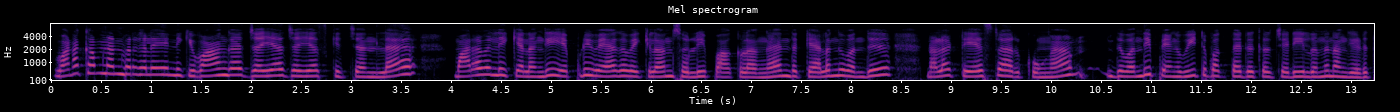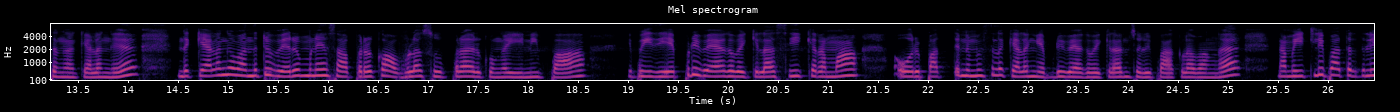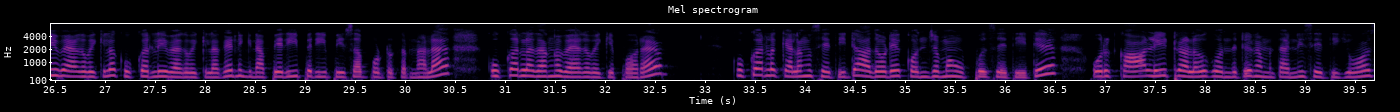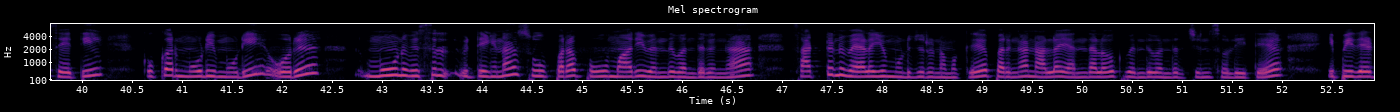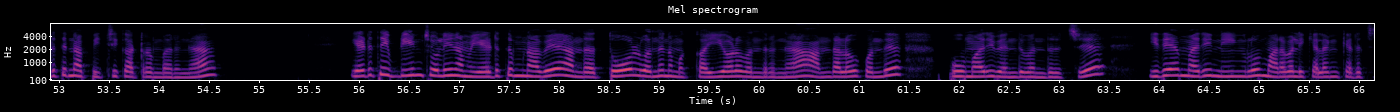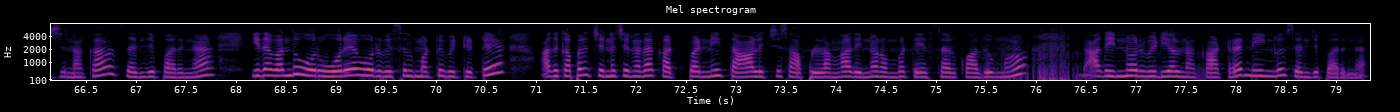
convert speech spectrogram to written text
வணக்கம் நண்பர்களே இன்றைக்கி வாங்க ஜெயா ஜெயாஸ் கிச்சனில். மரவள்ளி கிழங்கு எப்படி வேக வைக்கலான்னு சொல்லி பார்க்கலாங்க. இந்த கிழங்கு வந்து நல்லா டேஸ்ட்டாக இருக்குங்க. இது வந்து இப்போ எங்கள் வீட்டு பக்கத்தில் இருக்கிற செடியிலேருந்து நாங்கள் எடுத்தோங்க கிழங்கு. இந்த கிழங்கு வந்துட்டு வெறுமனே சாப்பிட்றதுக்கு அவ்வளோ சூப்பராக இருக்குங்க இனிப்பாக இப்போ இது எப்படி வேக வைக்கலாம்? சீக்கிரமாக ஒரு பத்து நிமிஷத்தில் கிழங்கு எப்படி வேக வைக்கலான்னு சொல்லி பார்க்கலாம் வாங்க. நம்ம இட்லி பாத்திரத்துலேயும் வேக வைக்கலாம் குக்கர்லேயும் வேக வைக்கலாங்க. இன்றைக்கி நான் பெரிய பெரிய பீஸாக போட்டிருக்கறனால குக்கரில் தாங்க வேக வைக்க போகிறேன் குக்கரில் கிழங்கு சேர்த்திட்டு அதோடய கொஞ்சமாக உப்பு சேர்த்திட்டு ஒரு கால் லிட்டர் அளவுக்கு வந்துட்டு நம்ம தண்ணி சேர்த்திக்குவோம். சேர்த்தி குக்கர் மூடி மூடி ஒரு மூணு விசில் விட்டிங்கன்னா சூப்பராக பூ மாதிரி வெந்து வந்துடுங்க சட்டுன்னு வேலையும் முடிஞ்சிடும் நமக்கு. பாருங்கள் நல்லா எந்த அளவுக்கு வெந்து வந்துருச்சுன்னு சொல்லிட்டு. இப்போ இதை எடுத்து நான் பிச்சு காட்டுறேன் பாருங்கள் எடுத்து இப்படின்னு சொல்லி நம்ம எடுத்தோம்னாவே அந்த தோல் வந்து நம்ம கையோடு வந்துடுங்க அந்த அளவுக்கு வந்து பூ மாதிரி வெந்து வந்துருச்சு. இதே மாதிரி நீங்களும் மரவள்ளி கிழங்கு கிடச்சிச்சினாக்கா செஞ்சு பாருங்கள் இதை வந்து ஒரு ஒரே ஒரு விசில் மட்டும் விட்டுட்டு அதுக்கப்புறம் சின்ன சின்னதாக கட் பண்ணி தாளித்து சாப்பிட்லாங்க. அது இன்னும் ரொம்ப டேஸ்ட்டாக இருக்கும். அதுவும் அது இன்னொரு வீடியோவில் நான் காட்டுறேன். நீங்களும் செஞ்சு பாருங்கள்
